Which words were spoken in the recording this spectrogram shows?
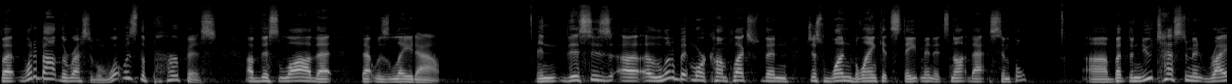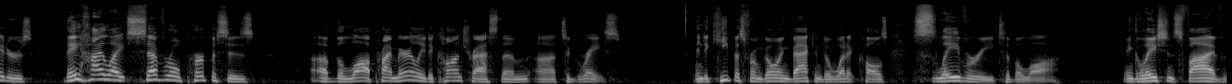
But what about the rest of them? What was the purpose of this law that, that was laid out? And this is a, a, little bit more complex than just one blanket statement. It's not that simple. Uh, but the New Testament writers, they highlight several purposes of the law, primarily to contrast them uh, to grace and to keep us from going back into what it calls slavery to the law. In Galatians 5,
